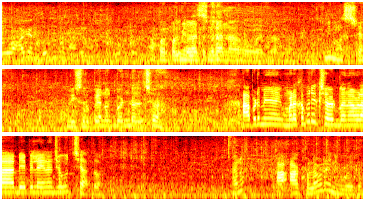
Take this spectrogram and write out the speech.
वो आगे अंदर भी तो साठ આ પર્પલ બી મસ્ત છે ना हो ऐसा બી મસ્ત છે વીસ રૂપિયાનું જ બંડલ છે આપણે મેં મને ખબર એક શર્ટ બનાવડા બે પેલા એના જેવું જ છે આ તો है ना आ आ खुलावड़े नहीं हुए तो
